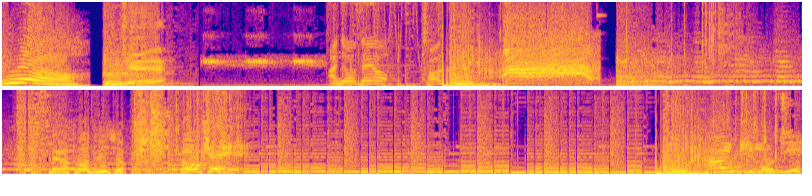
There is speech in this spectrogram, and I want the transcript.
우와! 문제. 안녕하세요. 전 내가 도와드리죠. 오케이. 아이 키모지.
